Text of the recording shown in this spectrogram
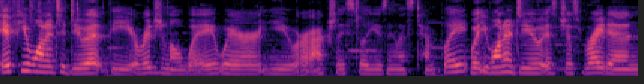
If you wanted to do it the original way where you are actually still using this template, what you want to do is just write in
